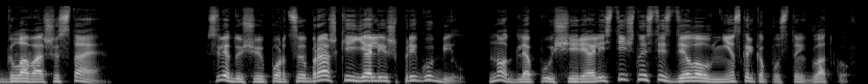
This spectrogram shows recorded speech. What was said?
Глава шестая. Следующую порцию брашки я лишь пригубил, но для пущей реалистичности сделал несколько пустых глотков.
